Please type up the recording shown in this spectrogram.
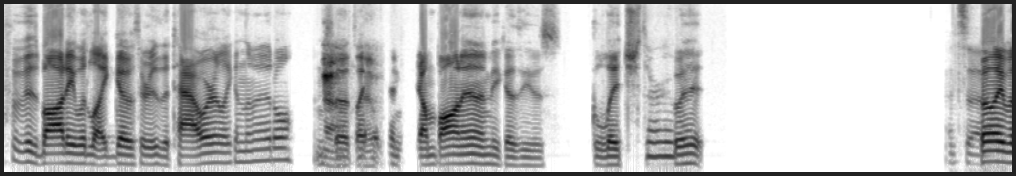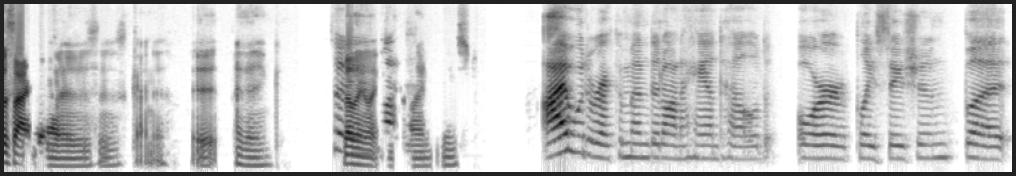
half of his body would like go through the tower, like in the middle, and so it's like no. I couldn't jump on him because he was glitched through it. That's uh, But like besides that, it was, was kind of it. I think So nothing like mine at. I would recommend it on a handheld or PlayStation, but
